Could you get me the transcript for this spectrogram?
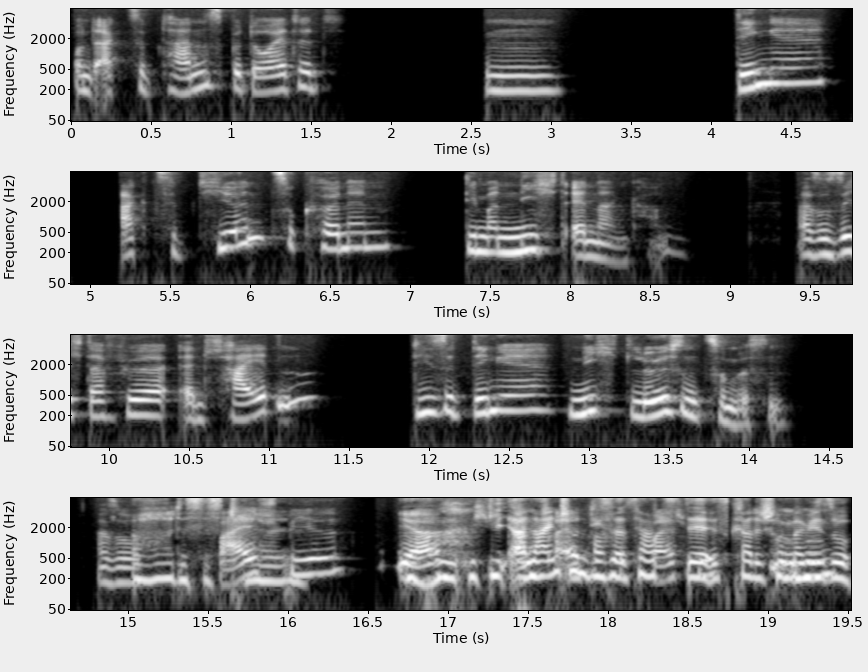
Und Akzeptanz bedeutet, mh, hm, Dinge akzeptieren zu können, die man nicht ändern kann. Also sich dafür entscheiden, diese Dinge nicht lösen zu müssen. Also oh, Beispiel, toll. Ja. Mhm. Ich, allein schon dieser Satz, Beispiel. der ist gerade schon mhm. bei mir mhm. so,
